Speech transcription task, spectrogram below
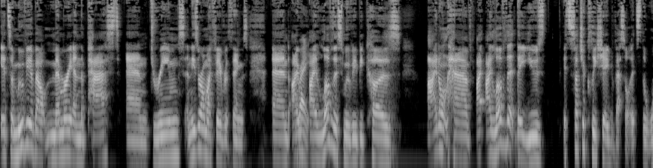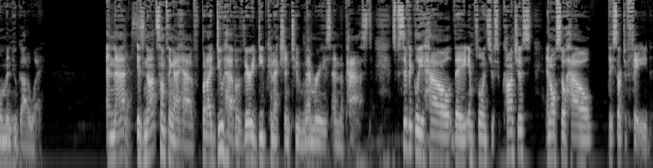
it's a movie about memory and the past and dreams, and these are all my favorite things. And I Right. I love this movie because I don't have I, I love that they use it's such a cliched vessel. It's the woman who got away. And that is Yes. not something I have, but I do have a very deep connection to memories and the past, specifically how they influence your subconscious and also how they start to fade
